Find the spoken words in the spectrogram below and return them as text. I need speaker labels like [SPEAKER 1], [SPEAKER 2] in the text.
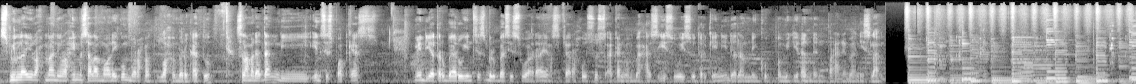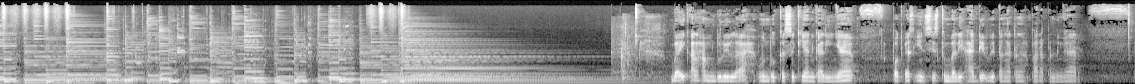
[SPEAKER 1] Bismillahirrahmanirrahim. Assalamualaikum warahmatullahi wabarakatuh. Selamat datang di Insis Podcast. Media terbaru Insis berbasis suara yang secara khusus akan membahas isu-isu terkini dalam lingkup pemikiran dan peradaban Islam Baik, Alhamdulillah untuk kesekian kalinya podcast Insis kembali hadir di tengah-tengah para pendengar.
